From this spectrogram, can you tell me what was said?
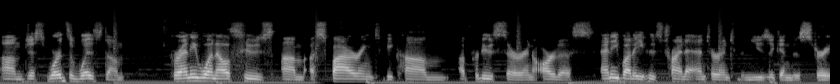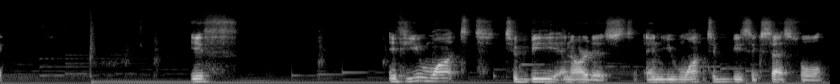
Um, just words of wisdom for anyone else who's um, aspiring to become a producer, an artist, anybody who's trying to enter into the music industry? If if you want to be an artist and you want to be successful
